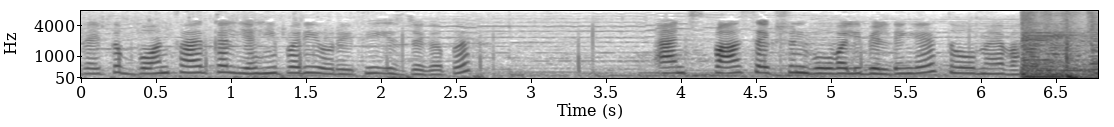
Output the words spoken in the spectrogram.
और तो बॉन फायर कल यहीं पर ही हो रही थी, इस जगह पर। एंड स्पा सेक्शन वो वाली बिल्डिंग है तो मैं वहाँ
